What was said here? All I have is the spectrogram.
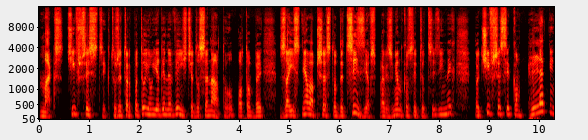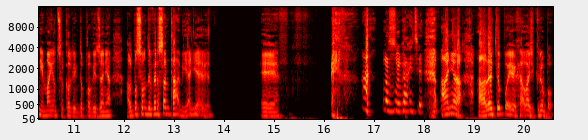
Max, ci wszyscy, którzy torpedują jedyne wyjście do Senatu po to, by zaistniała przez to decyzja w sprawie zmian konstytucyjnych, to ci wszyscy kompletnie nie mają cokolwiek do powiedzenia albo są dywersantami, ja nie wiem. E... no słuchajcie, Ania, ale tu pojechałaś grubo.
